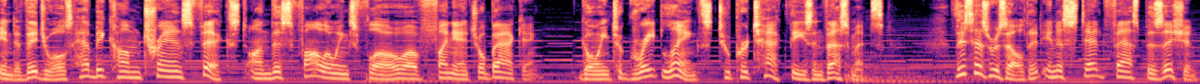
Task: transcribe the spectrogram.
individuals have become transfixed on this following's flow of financial backing, going to great lengths to protect these investments. This has resulted in a steadfast position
